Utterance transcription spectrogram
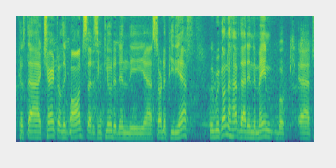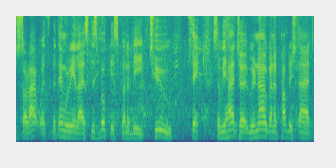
Because the Chariot of the Gods that is included in the uh, starter PDF we were going to have that in the main book uh, to start out with, but then we realized this book is going to be too thick. So we had to. We're now going to publish that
